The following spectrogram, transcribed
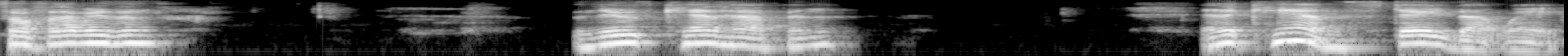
So for that reason, the news can happen, and it can stay that way.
